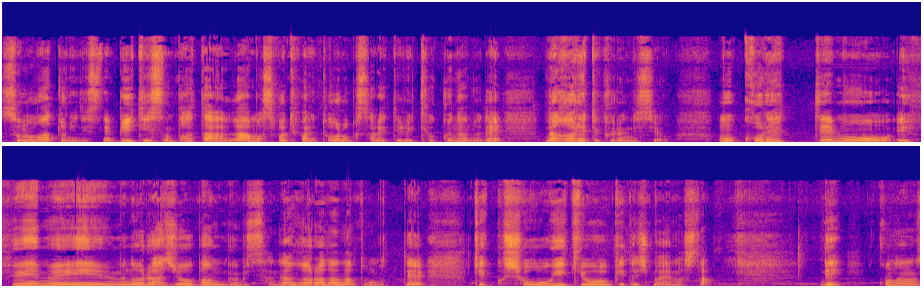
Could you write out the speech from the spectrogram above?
その後にですね、BTS のバターが、まあ、Spotify に登録されている曲なので流れてくるんですよ。もうこれってもう FM、AM のラジオ番組さながらだなと思って、結構衝撃を受けてしまいました。で、この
